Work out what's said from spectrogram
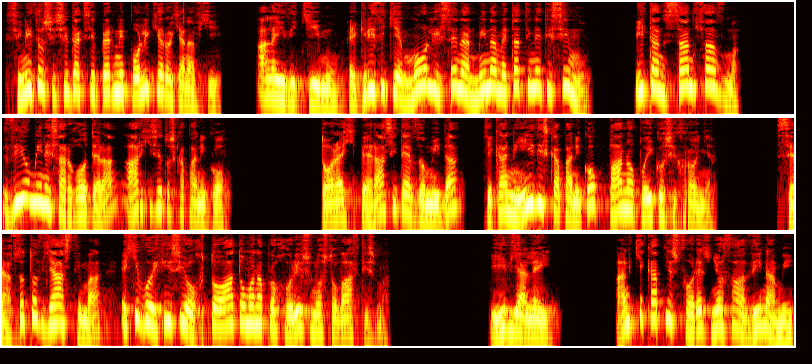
Συνήθως η σύνταξη παίρνει πολύ καιρό για να βγει, αλλά η δική μου εγκρίθηκε μόλις έναν μήνα μετά την αίτησή μου. Ήταν σαν θαύμα. Δύο μήνες αργότερα άρχισε το σκαπανικό. Τώρα έχει περάσει τα 70 και κάνει ήδη σκαπανικό πάνω από 20 χρόνια. Σε αυτό το διάστημα έχει βοηθήσει 8 άτομα να προχωρήσουν ως το βάφτισμα. Η ίδια λέει αν και κάποιες φορές νιώθω αδύναμη,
